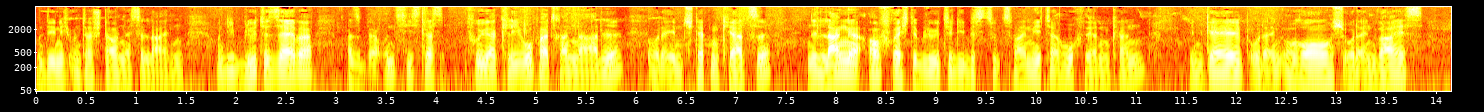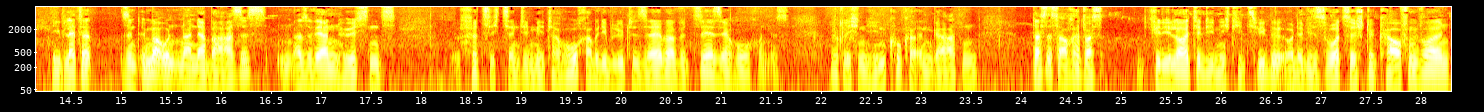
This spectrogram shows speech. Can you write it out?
und die nicht unter Staunässe leiden. Und die Blüte selber, also bei uns hieß das früher Kleopatra-Nadel oder eben Steppenkerze, eine lange, aufrechte Blüte, die bis zu zwei Meter hoch werden kann, in Gelb oder in Orange oder in Weiß. Die Blätter sind immer unten an der Basis, also werden höchstens 40 Zentimeter hoch, aber die Blüte selber wird sehr, sehr hoch und ist wirklich ein Hingucker im Garten. Das ist auch etwas für die Leute, die nicht die Zwiebel oder dieses Wurzelstück kaufen wollen.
